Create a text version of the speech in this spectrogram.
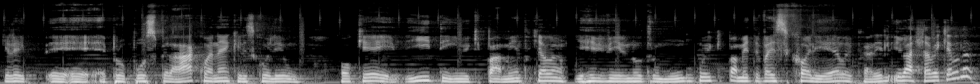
que ele é, é- é proposto pela Aqua, né, que ele escolheu qualquer item, o equipamento que ela ia reviver no outro mundo, com o equipamento ele vai escolher ela, cara. Ele, ele achava que ela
